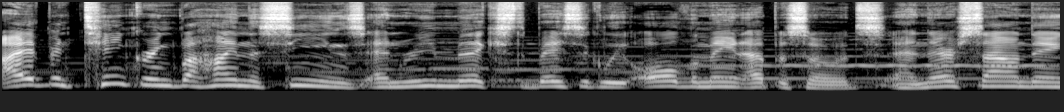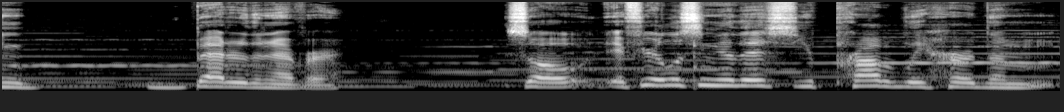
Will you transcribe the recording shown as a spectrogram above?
I've been tinkering behind the scenes and remixed basically all the main episodes, and they're sounding better than ever. So, if you're listening to this, you probably heard them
